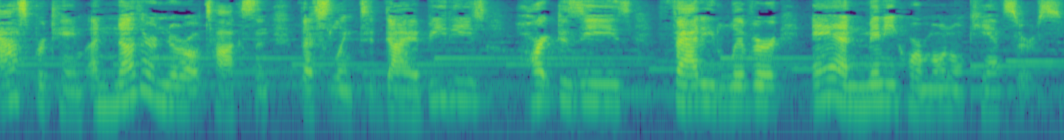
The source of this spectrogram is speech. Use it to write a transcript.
aspartame, another neurotoxin that's linked to diabetes, heart disease, fatty liver, and many hormonal cancers.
